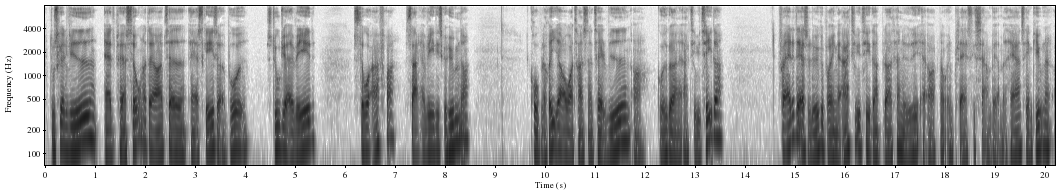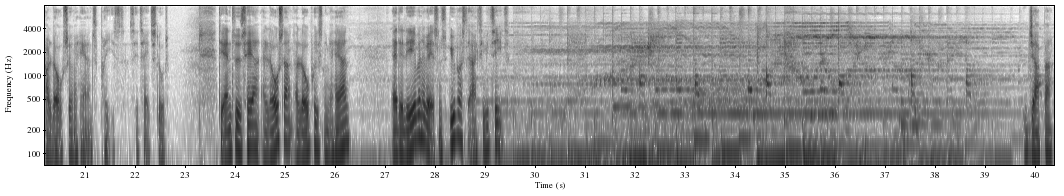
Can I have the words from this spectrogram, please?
du skal vide, at personer, der er optaget af askese og båd, studier af ved, store afra, sang af vediske hymner, grublerier over transcendental viden og godgørende aktiviteter, for alle deres lykkebringende aktiviteter blot har nødig at opnå en plads i samvær med Herrens hengivne og lovsynge Herrens pris. Citat slut. Det antydes her, at lovsang og lovprisning af Herren er det levende væsens ypperste aktivitet, japa.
